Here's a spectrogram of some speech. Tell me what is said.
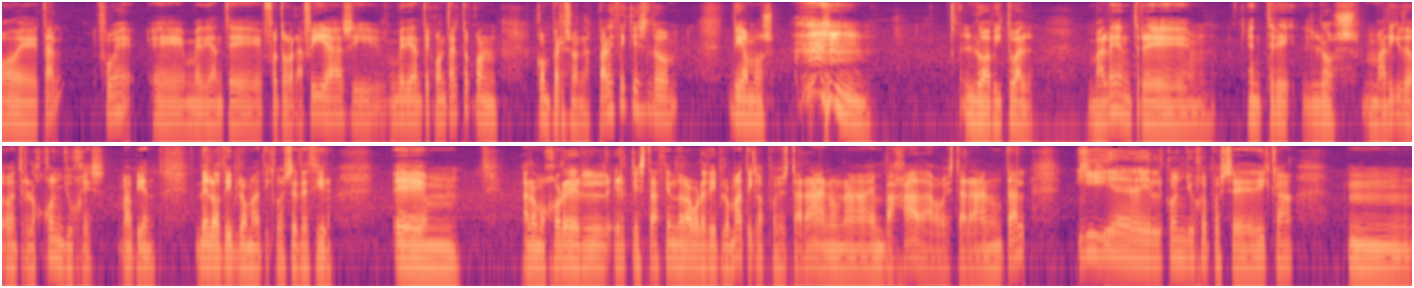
o de tal fue eh, mediante fotografías y mediante contacto con, personas. Parece que es lo, digamos, lo habitual, ¿vale? Entre, entre los maridos, entre los cónyuges, más bien, de los diplomáticos. Es decir, em, a lo mejor el, el, que está haciendo labores diplomáticas, pues estará en una embajada o estará en un tal, y el cónyuge, pues se dedica. Mm,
